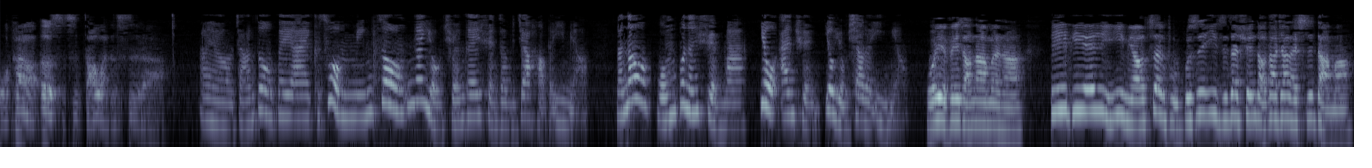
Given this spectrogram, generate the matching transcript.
我看啊，饿死是早晚的事啦。哎呦，讲这种悲哀，可是我们民众应该有权可以选择比较好的疫苗，难道我们不能选吗？又安全又有效的疫苗？我也非常纳闷啊，第一批 A 类疫苗，政府不是一直在宣导大家来施打吗？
